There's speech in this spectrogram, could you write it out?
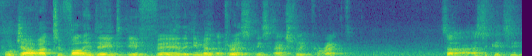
for Java to validate if uh, the email address is actually correct. So as you can see,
